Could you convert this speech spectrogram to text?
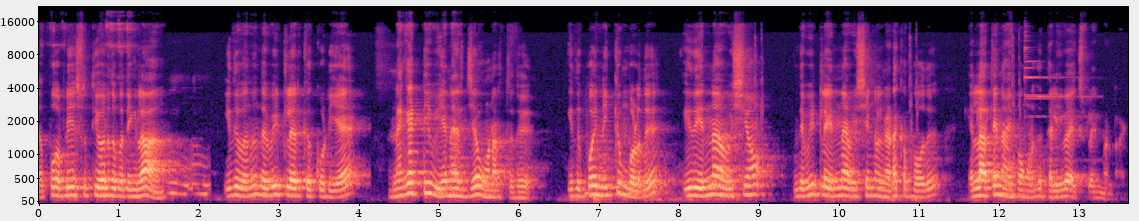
இந்த பூ அப்படியே சுற்றி வருது பார்த்தீங்களா இது வந்து இந்த வீட்டில் இருக்கக்கூடிய நெகட்டிவ் எனர்ஜியை உணர்த்துது. இது போய் நிற்கும் பொழுது இது என்ன விஷயம்? இந்த வீட்டில் என்ன விஷயங்கள் நடக்க போகுது? எல்லாத்தையும் நான் இப்போ உங்களுக்கு தெளிவாக எக்ஸ்பிளைன் பண்ணுறேன்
